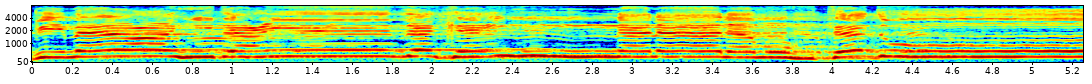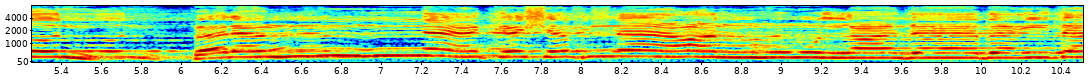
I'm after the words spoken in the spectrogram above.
بما عهد عندك إننا لمهتدون. فلما كشفنا عنهم العذاب إذا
